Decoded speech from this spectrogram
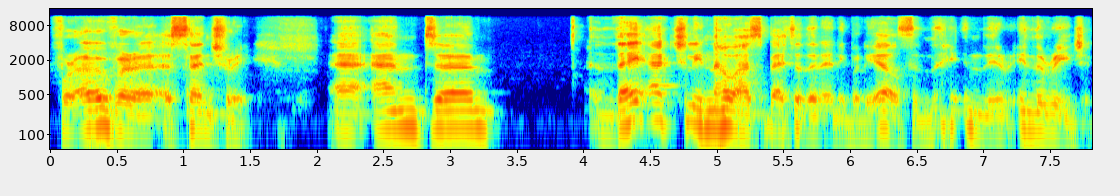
for over a, a century. Uh, and um, they actually know us better than anybody else in the in the in the region.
